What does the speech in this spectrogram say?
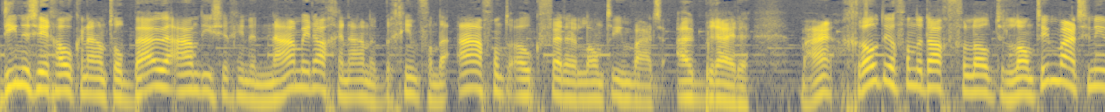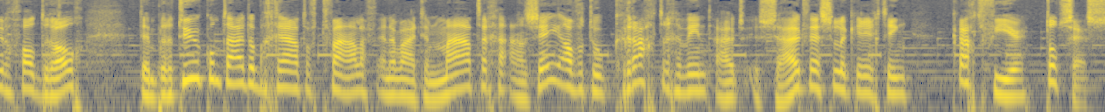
Dienen zich ook een aantal buien aan die zich in de namiddag en aan het begin van de avond ook verder landinwaarts uitbreiden. Maar een groot deel van de dag verloopt landinwaarts in ieder geval droog. Temperatuur komt uit op een graad of 12 en er waait een matige, aan zee af en toe krachtige wind uit zuidwestelijke richting, kracht 4 tot 6.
